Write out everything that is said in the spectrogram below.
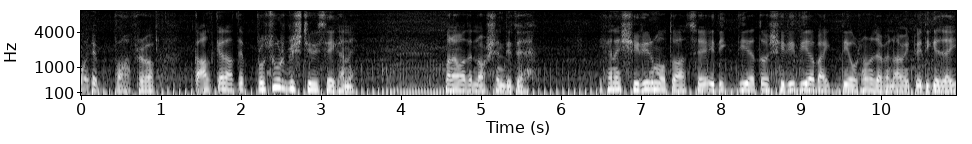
ওরে বাপরে বাপ, কালকে রাতে প্রচুর বৃষ্টি হয়েছে এখানে। মানে আমাদের নরসিংদীতে। এখানে সিঁড়ির মতো আছে, এদিক দিয়ে তো সিঁড়ি দিয়ে বাইক দিয়ে ওঠানো যাবে না, আমি একটু এদিকে যাই।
